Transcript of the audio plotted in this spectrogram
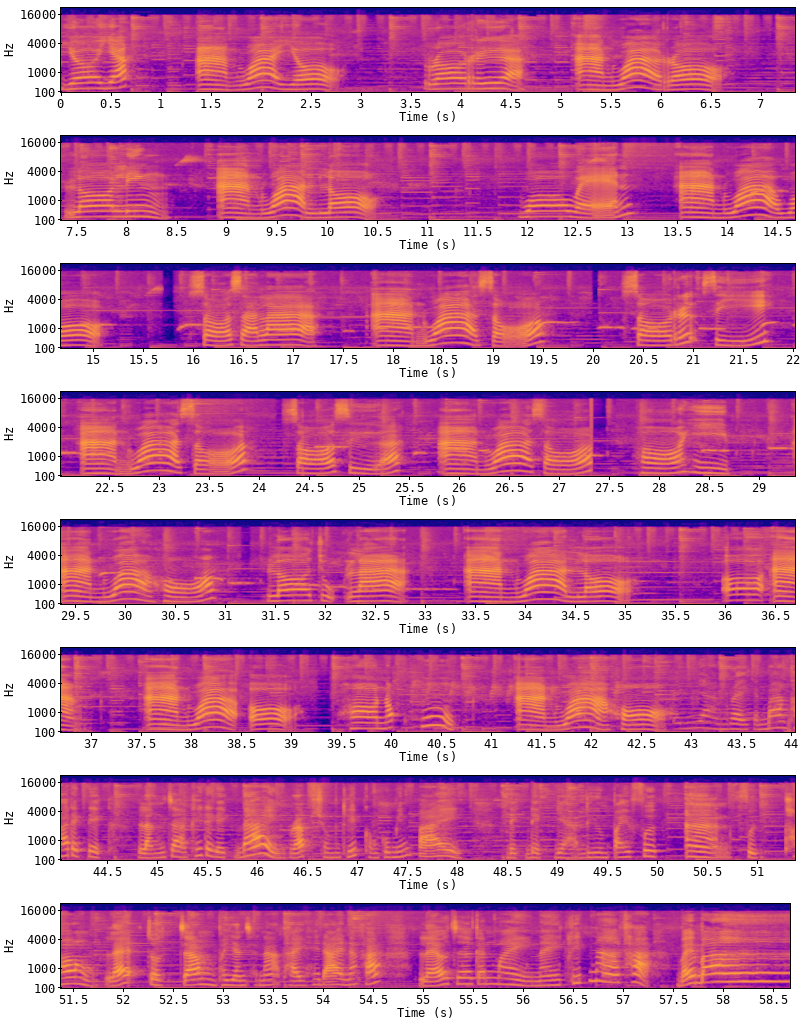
ยอยักษ์ อ่านว่ายอ รอเรือ อ่านว่ารอ ลอลิง อ่านว่าลอ วอแหวน อ่านว่าวอ สอสาลา อ่านว่าสอ สอฤษี อ่านว่าสอ สอเสือ อ่านว่าสอ หอหีบ อ่านว่าหอ ลอจุลา อ่านว่าลอออ่าง อ่านว่าอฮอนกฮูก อ่านว่าฮอเป็นอย่างไรกันบ้างคะเด็กๆ หลังจากที่เด็กๆได้รับชมคลิปของครูมิ้นไป เด็กๆ อย่าลืมไปฝึกอ่านฝึกท่อง และจดจำพยัญชนะไทยให้ได้นะคะ แล้วเจอกันใหม่ในคลิปหน้าค่ะ บ๊ายบาย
